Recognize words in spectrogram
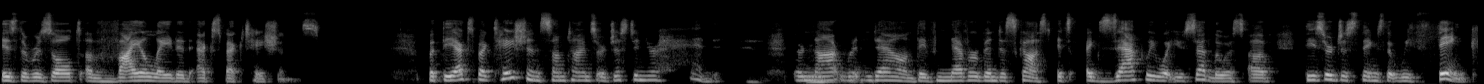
is the result of violated expectations. But the expectations sometimes are just in your head. They're mm-hmm. not written down. They've never been discussed. It's exactly what you said, Lewis, of these are just things that we think.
